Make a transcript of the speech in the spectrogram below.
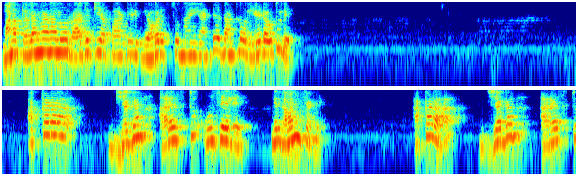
మన తెలంగాణలో రాజకీయ పార్టీలు వ్యవహరిస్తున్నాయి అంటే దాంట్లో ఏ డౌటు లేదు. అక్కడ జగన్ అరెస్ట్ ఊసే లేదు మీరు గమనించండి. అక్కడ జగన్ అరెస్ట్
